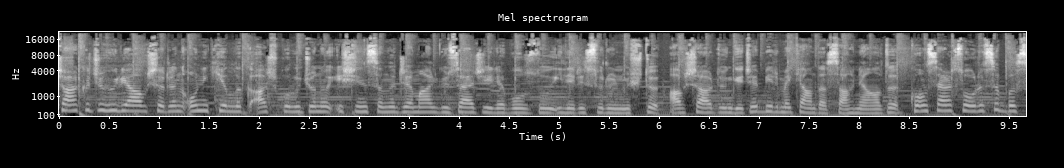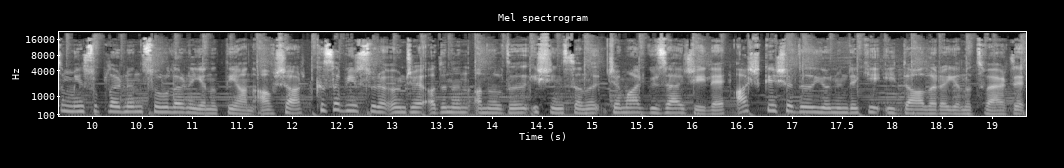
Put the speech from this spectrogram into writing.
Şarkıcı Hülya Avşar'ın 12 yıllık aşk orucunu iş insanı Cemal Güzelci ile bozduğu ileri sürülmüştü. Avşar dün gece bir mekanda sahne aldı. Konser sonrası basın mensuplarının sorularını yanıtlayan Avşar, kısa bir süre önce adının anıldığı iş insanı Cemal Güzelci ile aşk yaşadığı yönündeki iddialara yanıt verdi.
